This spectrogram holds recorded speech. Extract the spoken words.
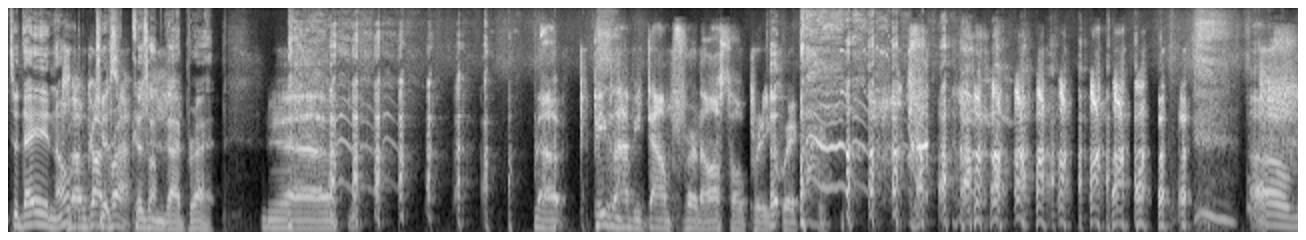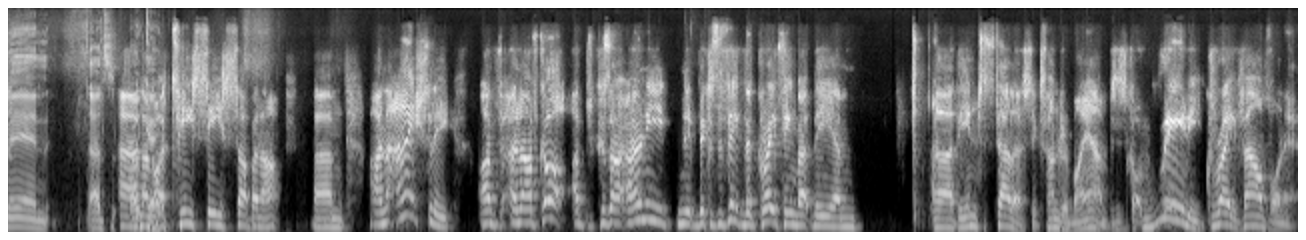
Today, no, I'm Guy just because I'm Guy Pratt. Yeah. no, people have you down for an asshole pretty uh, quick. oh man, that's and okay. I've got a TC Sub 'N' Up. Um, and actually, I've and I've got because I only because the thing the great thing about the um, uh, the Interstellar 600 my amp is it's got a really great valve on it,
